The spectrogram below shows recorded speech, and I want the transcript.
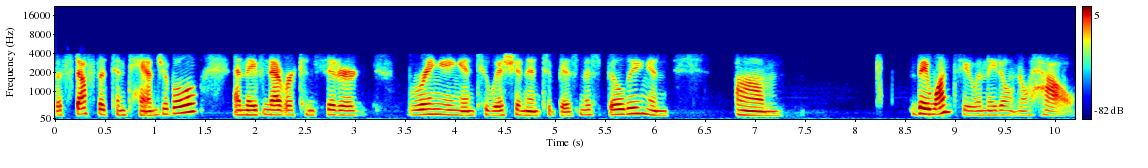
the stuff that's intangible and they've never considered bringing intuition into business building and um they want to and they don't know how.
